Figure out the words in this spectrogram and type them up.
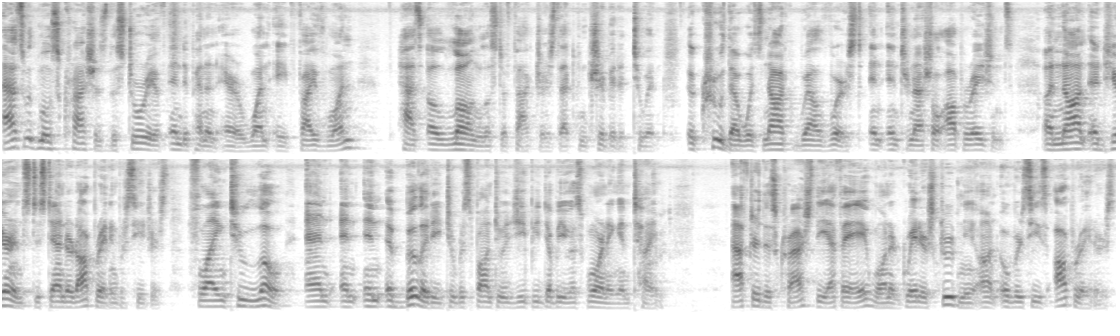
As with most crashes, the story of Independent Air 1851 has a long list of factors that contributed to it. A crew that was not well versed in international operations, a non adherence to standard operating procedures, flying too low, and an inability to respond to a GPWS warning in time. After this crash, the FAA wanted greater scrutiny on overseas operators.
